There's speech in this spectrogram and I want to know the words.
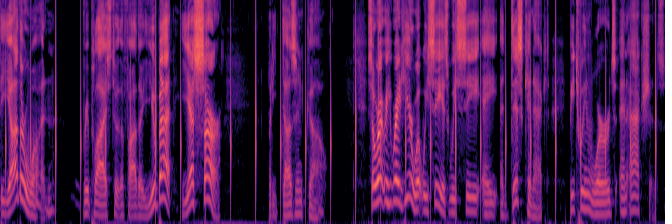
The other one replies to the father, You bet, yes, sir. But he doesn't go. So, right, right here, what we see is we see a, a disconnect between words and actions.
